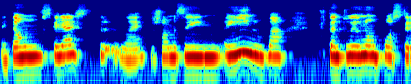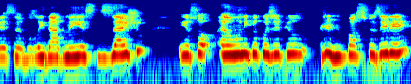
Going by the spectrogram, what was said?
então se calhar isso é? transforma-se em, em. Portanto, eu não posso ter essa habilidade nem esse desejo. Eu só, a única coisa que eu posso fazer é,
